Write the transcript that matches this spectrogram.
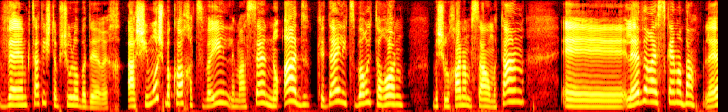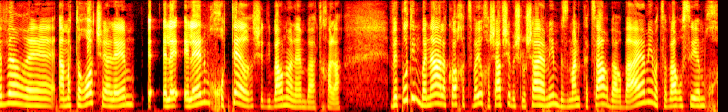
והם קצת השתבשו לו בדרך. השימוש בכוח הצבאי למעשה נועד כדי לצבור יתרון בשולחן המשא ומתן. אה, לעבר ההסכם הבא, לעבר אה, המטרות שעליהן, אל, אליהן הוא חותר, שדיברנו עליהן בהתחלה. ופוטין בנה על הכוח הצבאי, הוא חשב שבשלושה ימים, בזמן קצר, בארבעה ימים, הצבא הרוסי יהיה, מוכ...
